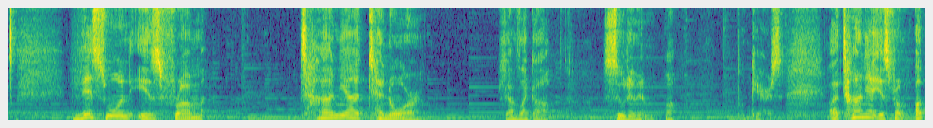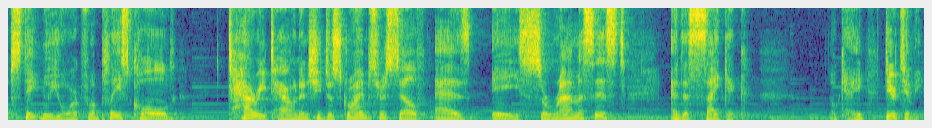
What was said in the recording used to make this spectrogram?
this one is from Tanya Tenor. Sounds like a pseudonym. Well, who cares? Uh, Tanya is from upstate New York, from a place called Tarrytown, and she describes herself as a ceramicist and a psychic. Okay? Dear Timmy,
